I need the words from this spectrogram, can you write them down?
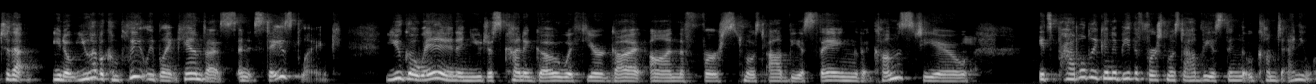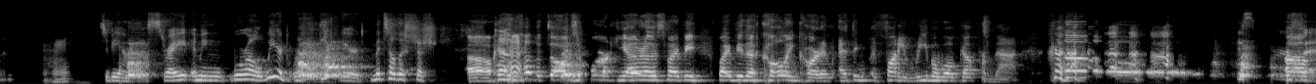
to that you know you have a completely blank canvas and it stays blank you go in and you just kind of go with your gut on the first most obvious thing that comes to you it's probably going to be the first most obvious thing that would come to anyone mm-hmm. to be honest right i mean we're all weird we're not that weird matilda shush Oh, okay. Um, the dogs are barking. I don't know. This might be might be the calling card. And I think funny. Reba woke up from that. oh. Uh,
